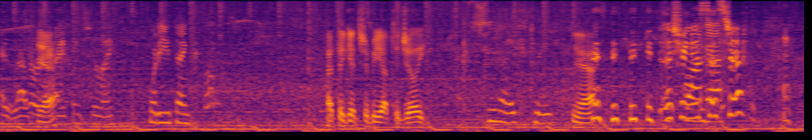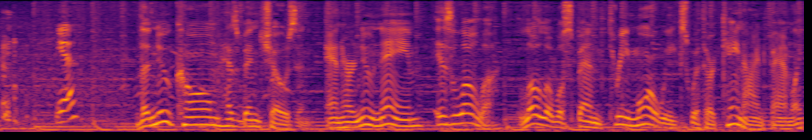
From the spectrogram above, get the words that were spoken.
I love her. Yeah? I think she likes What do you think? I think it should be up to Jilly. She likes me. Yeah. Is this your new sister? yeah? The new comb has been chosen, and her new name is Lola. Lola will spend three more weeks with her canine family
